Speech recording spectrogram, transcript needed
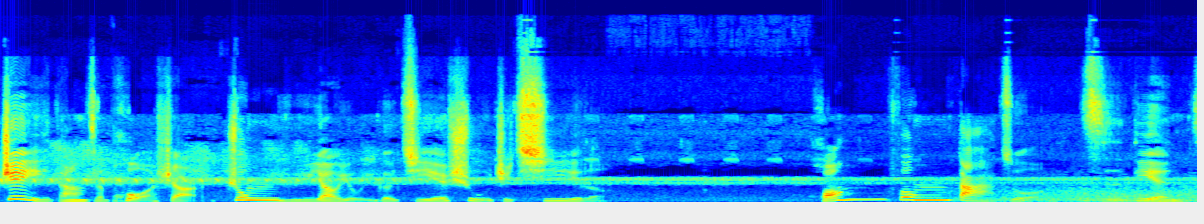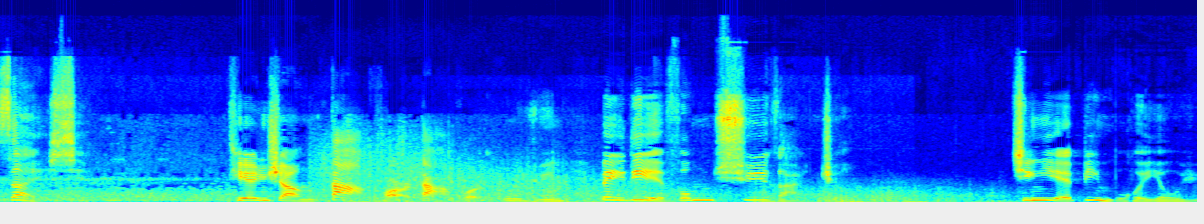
这档子破事儿终于要有一个结束之期了。黄风大作，紫电再现。天上大块大块的乌云被烈风驱赶着。今夜并不会有雨，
